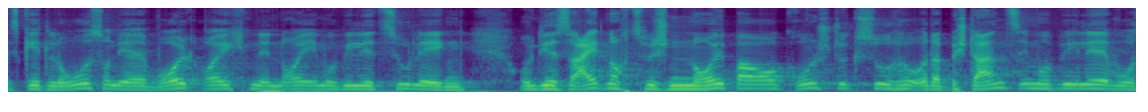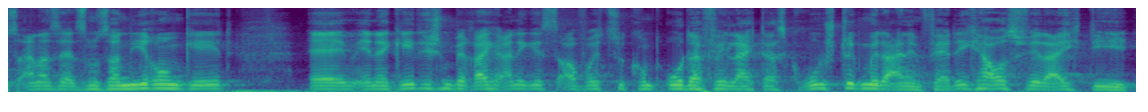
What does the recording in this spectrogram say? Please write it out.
es geht los und ihr wollt euch eine neue Immobilie zulegen und ihr seid noch zwischen Neubau, Grundstückssuche oder Bestandsimmobilie, wo es einerseits um Sanierung geht, äh, im energetischen Bereich einiges auf euch zukommt oder vielleicht das Grundstück mit einem Fertighaus, vielleicht die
